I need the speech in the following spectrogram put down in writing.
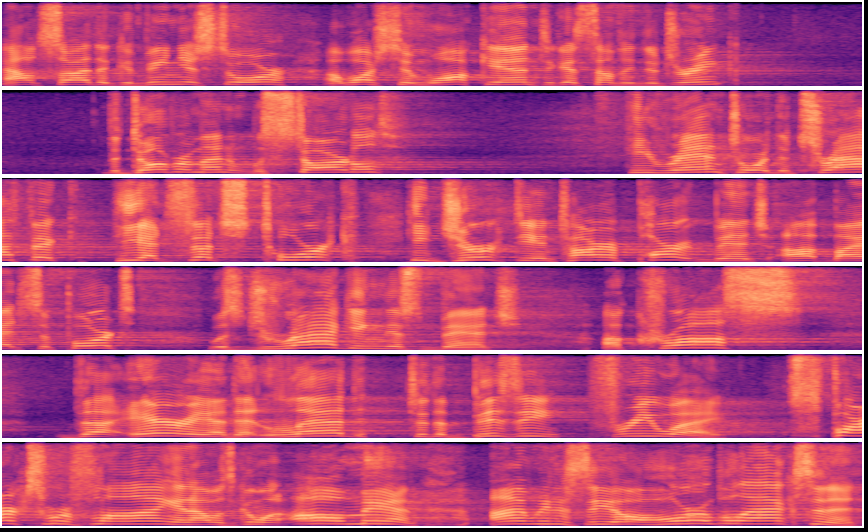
outside the convenience store. I watched him walk in to get something to drink. The Doberman was startled. He ran toward the traffic. He had such torque, he jerked the entire park bench up by its supports, was dragging this bench across the area that led to the busy freeway. Sparks were flying, and I was going, oh man, I'm going to see a horrible accident.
